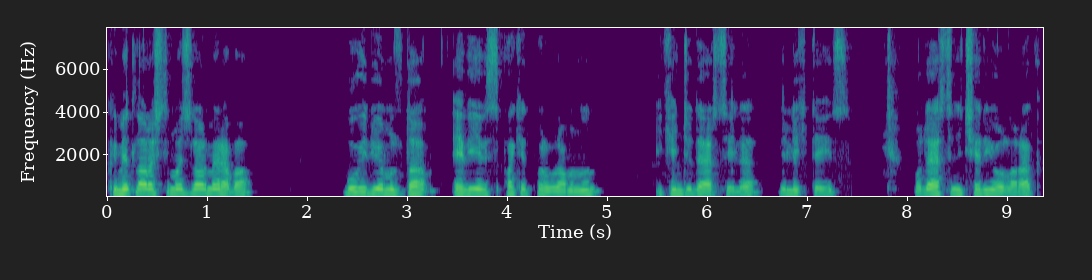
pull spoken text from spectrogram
Kıymetli araştırmacılar merhaba. Bu videomuzda EVIEVS paket programının ikinci dersiyle birlikteyiz. Bu dersin içeriği olarak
